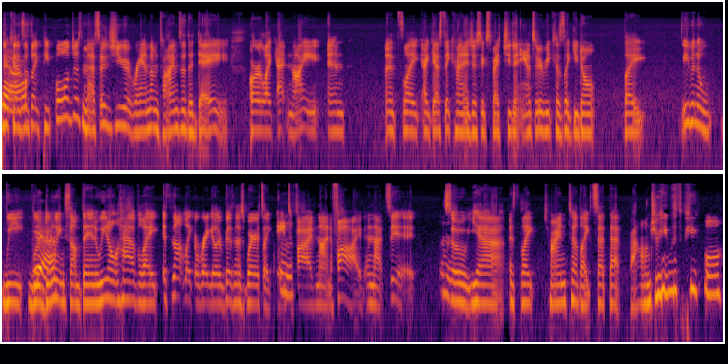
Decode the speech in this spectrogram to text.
because it's like people just message you at random times of the day or like at night and it's like I guess they kind of just expect you to answer because like you don't like even though we we're Yeah. doing something we don't have like it's not like a regular business where it's like 8 to 5 9 to 5 and that's it Mhm. so yeah it's like trying to like set that boundary with people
